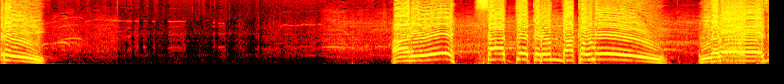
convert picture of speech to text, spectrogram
खरे आणि साध्य करून दाखवले. लढत.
